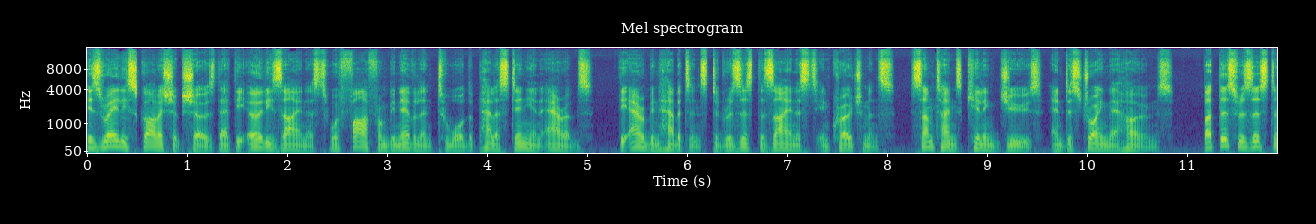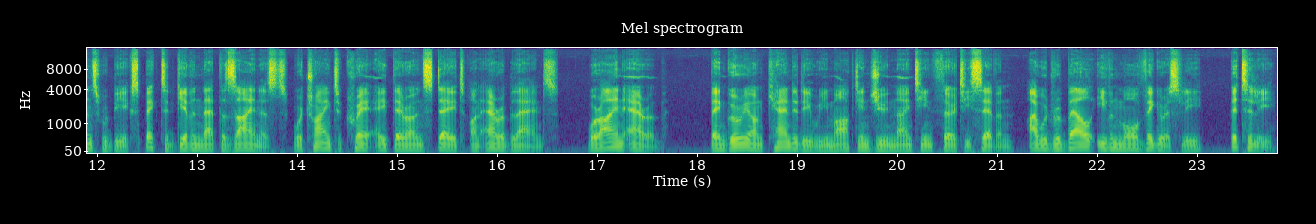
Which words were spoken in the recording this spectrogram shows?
Israeli scholarship shows that the early Zionists were far from benevolent toward the Palestinian Arabs. The Arab inhabitants did resist the Zionists' encroachments, sometimes killing Jews and destroying their homes. But this resistance would be expected given that the Zionists were trying to create their own state on Arab lands. Were I an Arab, Ben Gurion candidly remarked in June 1937, I would rebel even more vigorously, bitterly,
